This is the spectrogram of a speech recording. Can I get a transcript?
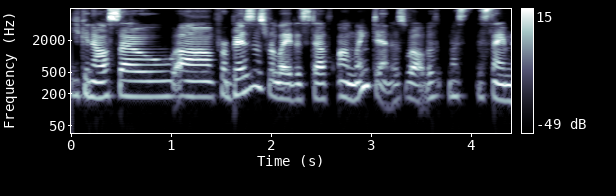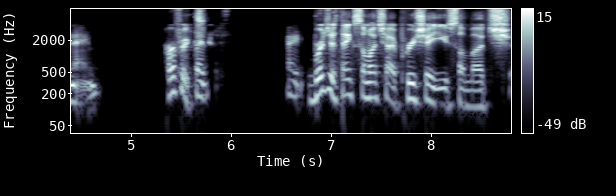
You can also, uh, for business related stuff, on LinkedIn as well, the, the same name. Perfect. But, right. Brigitte, thanks so much. I appreciate you so much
